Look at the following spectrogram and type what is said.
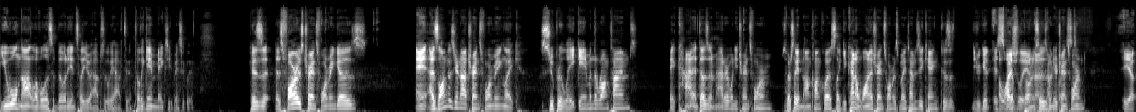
you will not level this ability until you absolutely have to, until the game makes you, basically. Because as far as transforming goes, and as long as you're not transforming like super late game in the wrong times, it kind of doesn't matter when you transform, especially in non-conquest. Like you kind of want to transform as many times as you can because you get a lot of bonuses when you're transformed. yep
